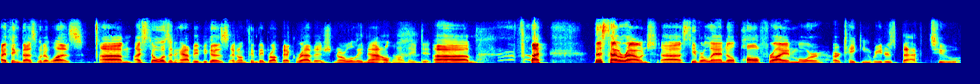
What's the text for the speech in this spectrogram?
I think that's what it was. Um, I still wasn't happy because I don't think they brought back Ravage, nor will they now. No, they did. Um, but this time around, uh, Steve Orlando, Paul Fry, and more are taking readers back to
